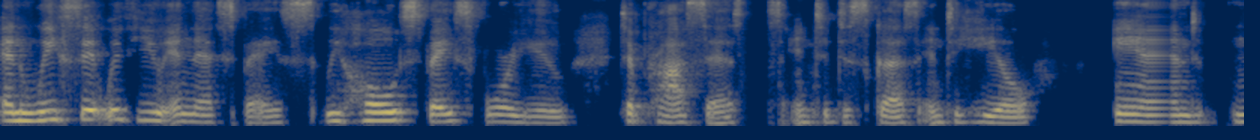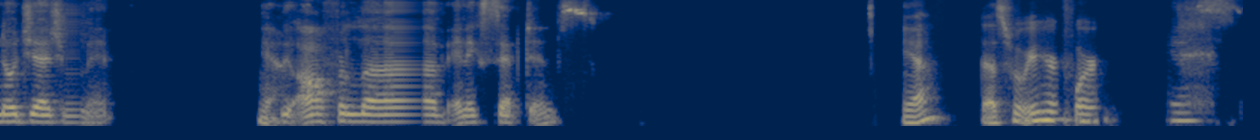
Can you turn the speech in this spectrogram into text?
And we sit with you in that space. We hold space for you to process and to discuss and to heal and no judgment. Yeah. We offer love and acceptance. Yeah, that's what we're here for. Yes.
